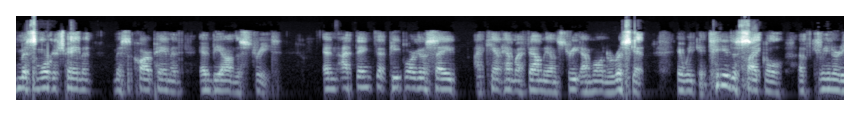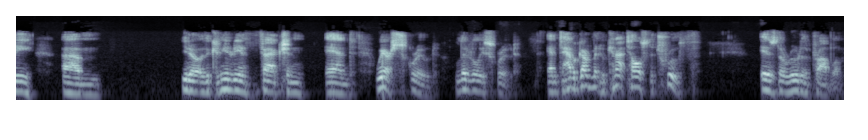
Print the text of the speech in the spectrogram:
miss a mortgage payment, miss a car payment, and be on the street and I think that people are going to say, I can't have my family on the street. I'm willing to risk it. And we continue the cycle of community, um, you know, the community infection, and we are screwed, literally screwed. And to have a government who cannot tell us the truth is the root of the problem.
